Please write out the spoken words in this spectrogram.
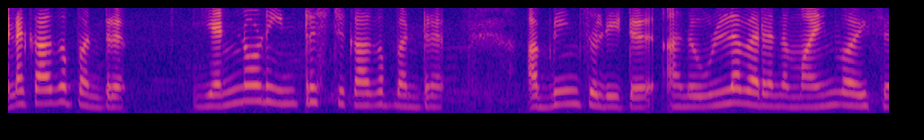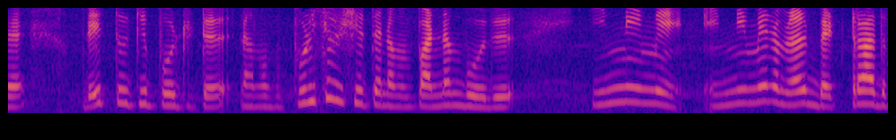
எனக்காக பண்ணுறேன் என்னோடய இன்ட்ரெஸ்ட்டுக்காக பண்ணுறேன் அப்படின்னு சொல்லிட்டு அந்த உள்ளே வர அந்த மைண்ட் வாய்ஸை அப்படியே தூக்கி போட்டுட்டு நமக்கு பிடிச்ச விஷயத்த நம்ம பண்ணும்போது இன்னிமே இன்னிமே நம்மளால் பெட்டராக அதை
